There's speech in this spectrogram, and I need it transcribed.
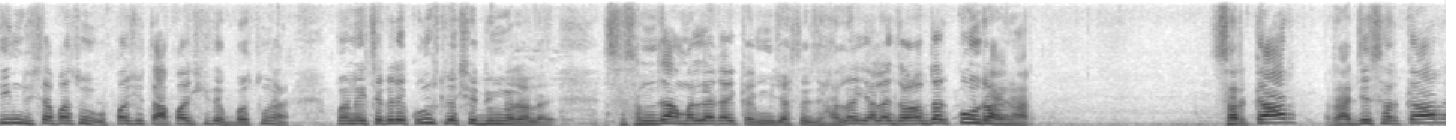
तीन दिवसापासून उपाशी तापाशी ते बसून आहे पण याच्याकडे कोणीच लक्ष देऊन राहिलं आहे समजा मला काही कमी जास्त झालं याला जबाबदार कोण राहणार? सरकार राज्य सरकार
